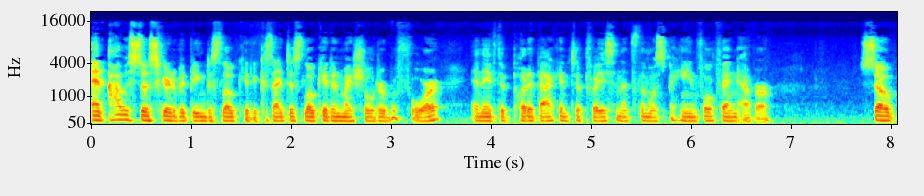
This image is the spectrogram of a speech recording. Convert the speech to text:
And I was so scared of it being dislocated because I dislocated my shoulder before, and they have to put it back into place, and that's the most painful thing ever. So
